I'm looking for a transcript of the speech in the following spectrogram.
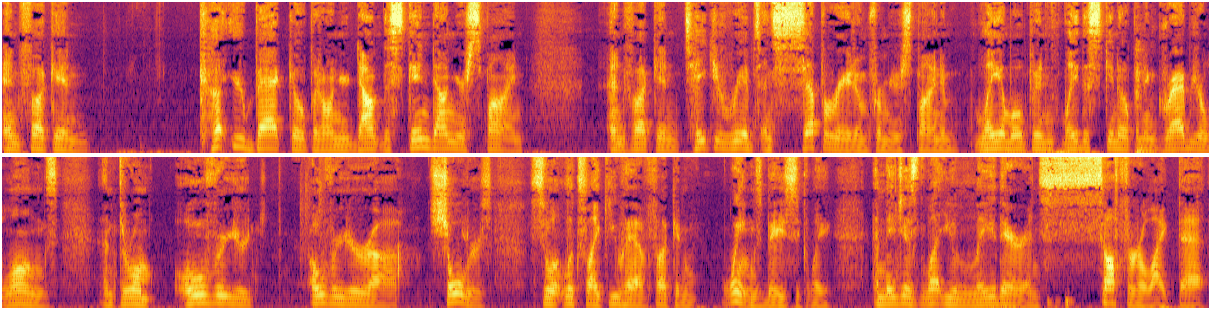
and fucking cut your back open on your down the skin down your spine and fucking take your ribs and separate them from your spine and lay them open, lay the skin open and grab your lungs and throw them over your over your uh, shoulders so it looks like you have fucking wings basically. And they just let you lay there and suffer like that.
